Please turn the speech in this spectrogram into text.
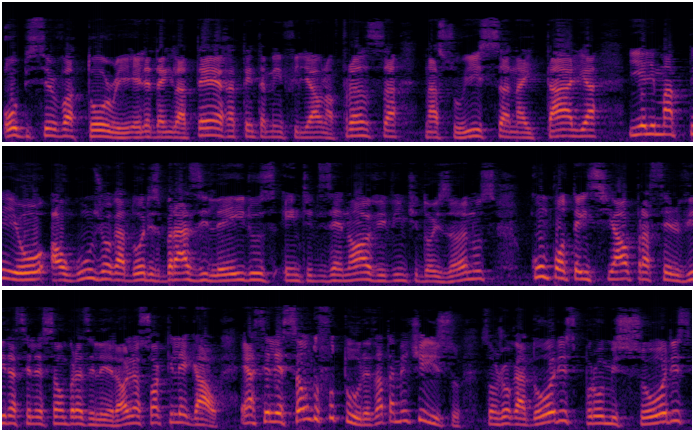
Observatory. Ele é da Inglaterra, tem também filial na França, na Suíça, na Itália, e ele mapeou alguns jogadores brasileiros entre 19 e 22 anos com potencial para servir a seleção brasileira. Olha só que legal. É a seleção do futuro, exatamente isso. São jogadores promissores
